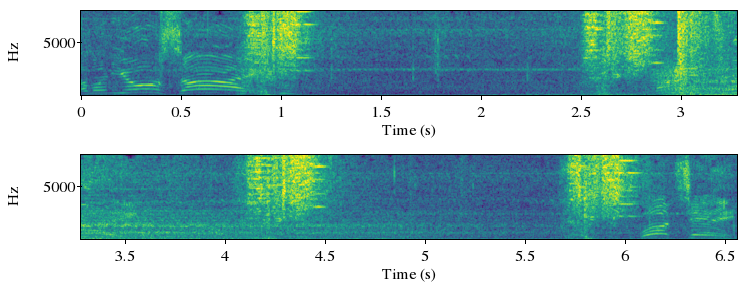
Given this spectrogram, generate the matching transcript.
I'm on your side! What are Watch it!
